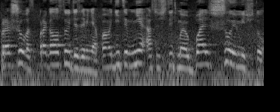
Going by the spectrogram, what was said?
Прошу вас, проголосуйте за меня. Помогите мне осуществить мою большую мечту.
